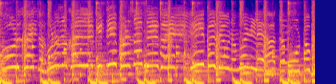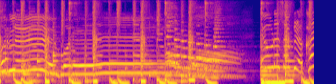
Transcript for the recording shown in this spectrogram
गोड खायचं म्हणून खाल्ले किती फणसाचे गरे देऊन म्हणले आता पोट भरले बरे. एवढं सगळं खाल्ल्यावर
